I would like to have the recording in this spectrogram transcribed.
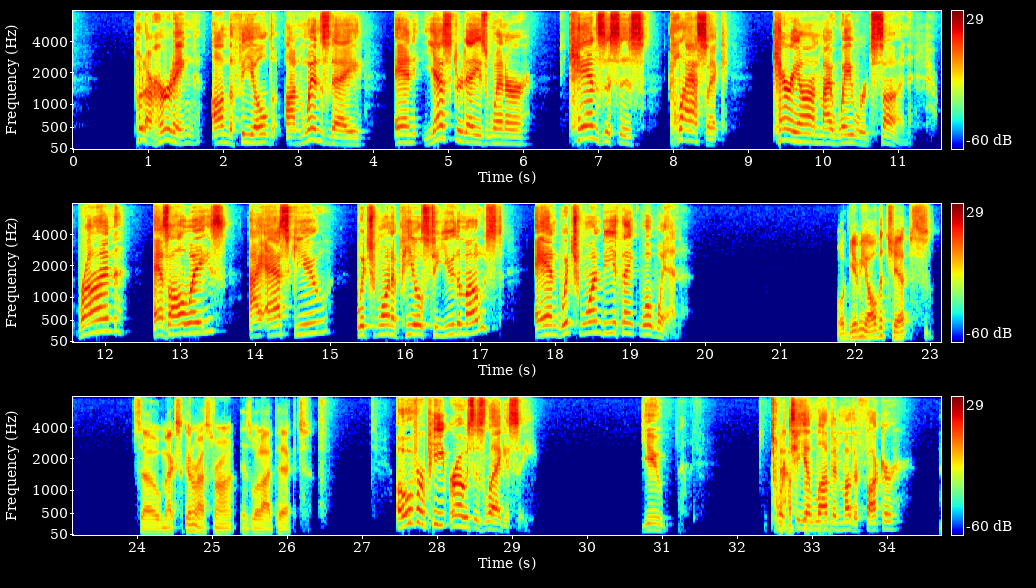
put a hurting on the field on Wednesday. And yesterday's winner, Kansas's classic, Carry On My Wayward Son. Ron, as always, I ask you which one appeals to you the most and which one do you think will win? well, give me all the chips. So Mexican restaurant is what I picked. Over Pete Rose's legacy. You tortilla loving motherfucker.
